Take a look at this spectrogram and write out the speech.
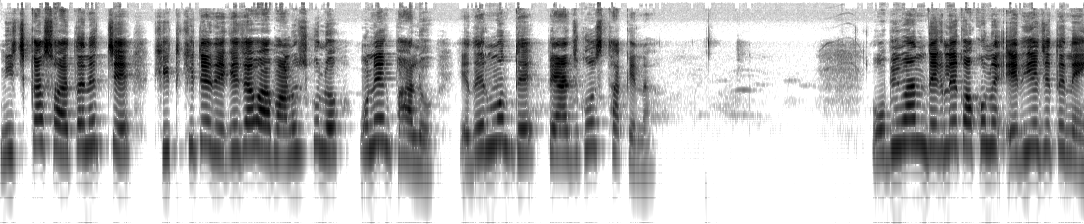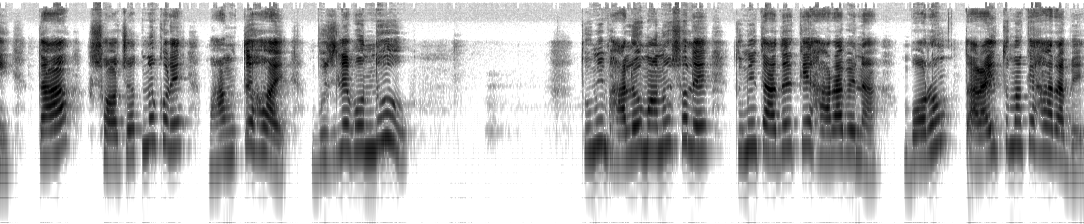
মিচকা শয়তানের চেয়ে খিটখিটে রেগে যাওয়া মানুষগুলো অনেক ভালো, এদের মধ্যে পেঁয়াজ গোস থাকে না। অভিমান দেখলে কখনো এড়িয়ে যেতে নেই। তা সযত্ন করে ভাঙতে হয়, বুঝলে বন্ধু? তুমি ভালো মানুষ হলে তুমি তাদেরকে হারাবে না, বরং তারাই তোমাকে হারাবে।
